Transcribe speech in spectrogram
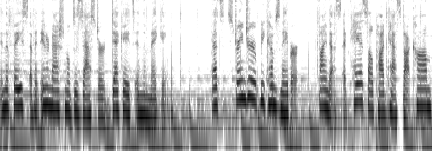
in the face of an international disaster decades in the making? That's Stranger Becomes Neighbor. Find us at kslpodcast.com,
